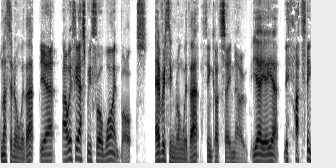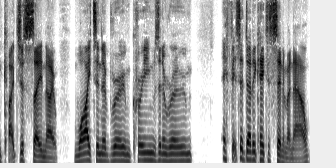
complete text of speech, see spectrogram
Nothing wrong with that. Yeah. Now, if he asked me for a white box, Everything wrong with that. I think I'd say no. Yeah, yeah, yeah. I think I'd just say no. White in a room, creams in a room. If it's a dedicated cinema now,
